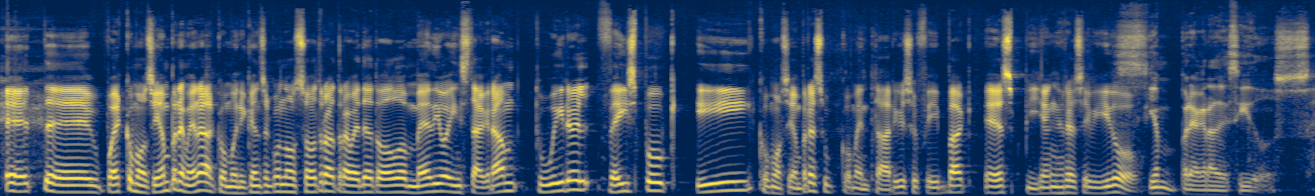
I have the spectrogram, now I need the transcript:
Este, pues como siempre, mira, comuníquense con nosotros a través de todos los medios, Instagram, Twitter, Facebook y como siempre su comentario y su feedback es bien recibido. Siempre agradecidos.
